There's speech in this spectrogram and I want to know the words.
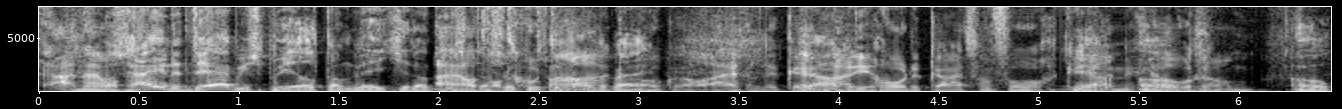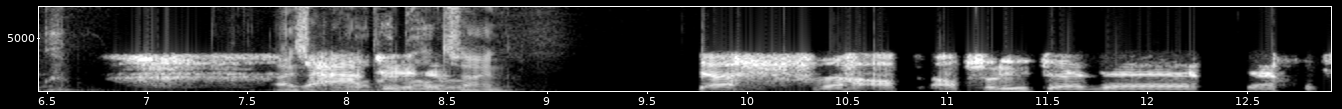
ja, nou, als hij in de derby speelt, dan weet je dat, hij is, had dat wat goed te maken erbij. ook wel eigenlijk. Hè? Ja. Na die rode kaart van vorige keer ja, in de Gelderdoom. Ook. ook. Hij zou ja, wel op zijn. Ja, absoluut. En, uh, ja, goed,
